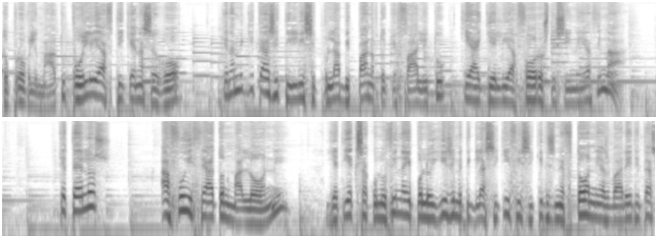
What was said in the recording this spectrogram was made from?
το πρόβλημά του, πολύ αυτή και ένας εγώ, και να μην κοιτάζει τη λύση που λάμπει πάνω από το κεφάλι του και αγγελιαφόρος της είναι η Αθηνά. Και τέλος, αφού η θεά τον μαλώνει, γιατί εξακολουθεί να υπολογίζει με την κλασική φυσική της νευτόνιας βαρύτητας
